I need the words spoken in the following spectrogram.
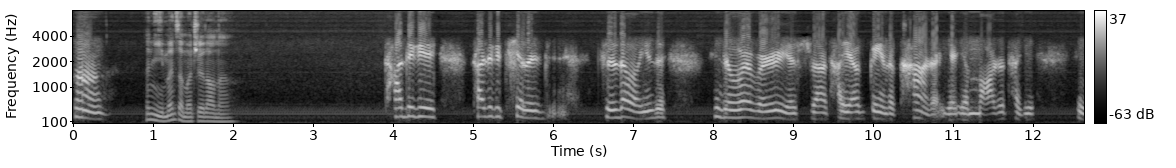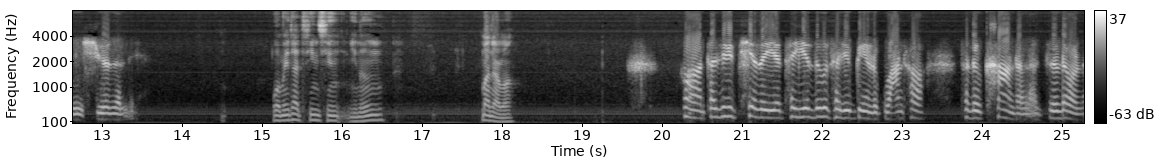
嗯，那你们怎么知道呢？他这个他这个妻子知道，人家人家外边人也是啊，他也跟着看着，也也忙着他的呃学着嘞。我没太听清，你能慢点吗？啊，他这个妻子也，他一走他就跟着观察，他都看着了，知道了。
